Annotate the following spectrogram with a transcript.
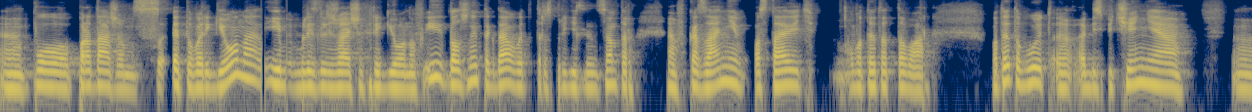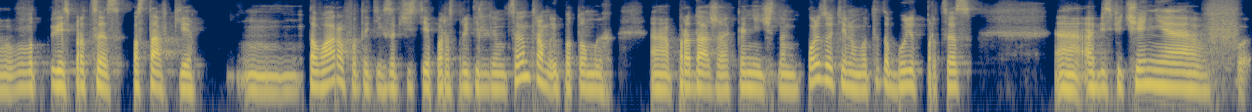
э, по продажам с этого региона и близлежащих регионов и должны тогда в этот распределительный центр в Казани поставить вот этот товар. Вот это будет обеспечение, вот весь процесс поставки товаров, вот этих запчастей по распределительным центрам и потом их э, продажа конечным пользователям, вот это будет процесс э, обеспечения в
